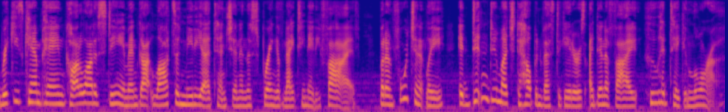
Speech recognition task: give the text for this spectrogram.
Ricky's campaign caught a lot of steam and got lots of media attention in the spring of 1985, but unfortunately, it didn't do much to help investigators identify who had taken Laura.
